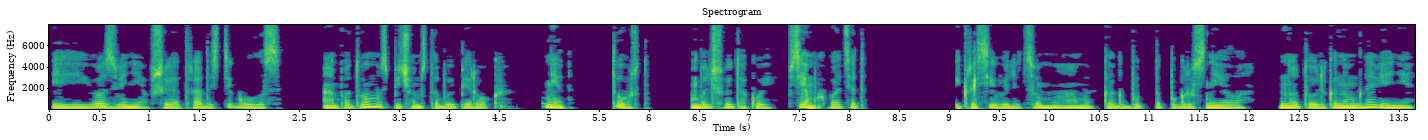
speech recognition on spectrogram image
и ее звеневший от радости голос. «А потом испечем с тобой пирог. Нет, торт. Большой такой, всем хватит. И красивое лицо мамы как будто погрустнело, но только на мгновение.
